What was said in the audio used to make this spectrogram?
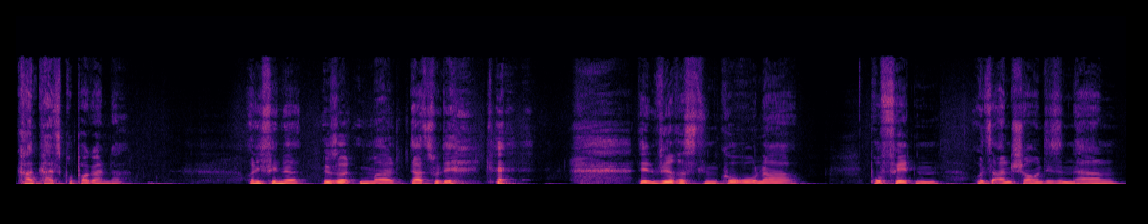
Krankheitspropaganda. Und ich finde, wir sollten mal dazu den, den wirresten Corona-Propheten uns anschauen, diesen Herrn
